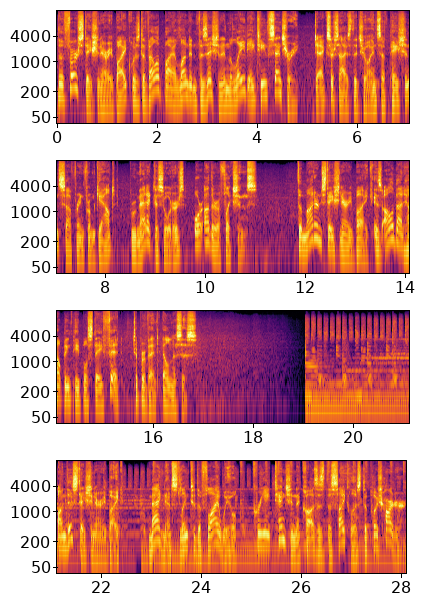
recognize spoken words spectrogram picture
The first stationary bike was developed by a London physician in the late 18th century to exercise the joints of patients suffering from gout, rheumatic disorders, or other afflictions. The modern stationary bike is all about helping people stay fit to prevent illnesses. On this stationary bike, magnets linked to the flywheel create tension that causes the cyclist to push harder,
